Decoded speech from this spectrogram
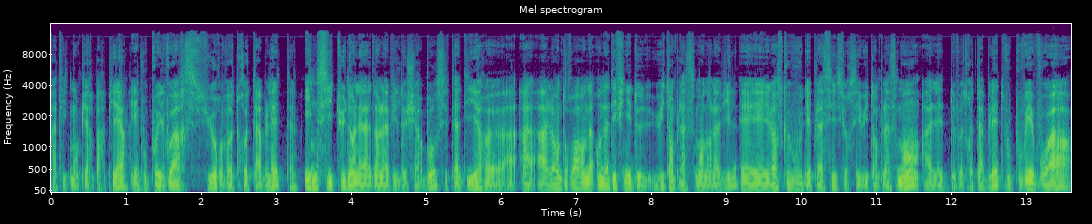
pratiquement pierre par pierre, et vous pouvez le voir sur votre tablette, in situ dans la, dans la ville de Cherbourg, c'est-à-dire à, à l'endroit, on a, on a défini de huit emplacements dans la ville, et lorsque vous vous déplacez sur ces huit emplacements, à l'aide de votre tablette, vous pouvez voir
